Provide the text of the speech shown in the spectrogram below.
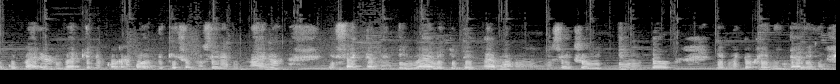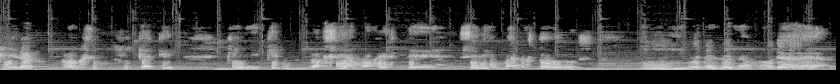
ocupar el lugar que nos corresponde, que somos seres humanos exactamente iguales, que tengamos un, sexo distinto, que nuestros genitales difieran, no significa que, que, no seamos este, seres humanos todos. Y bueno, Lola Mora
